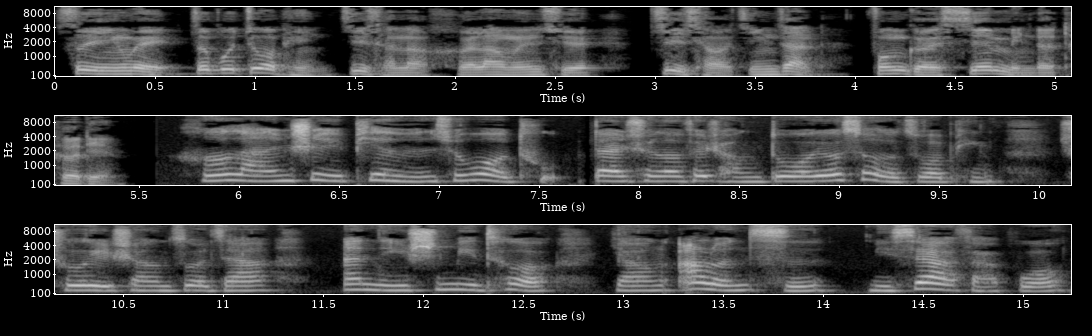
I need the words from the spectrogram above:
是因为这部作品继承了荷兰文学技巧精湛、风格鲜明的特点。荷兰是一片文学沃土，诞生了非常多优秀的作品。除了以上作家安妮·施密特、杨·阿伦茨、米歇尔·法伯。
